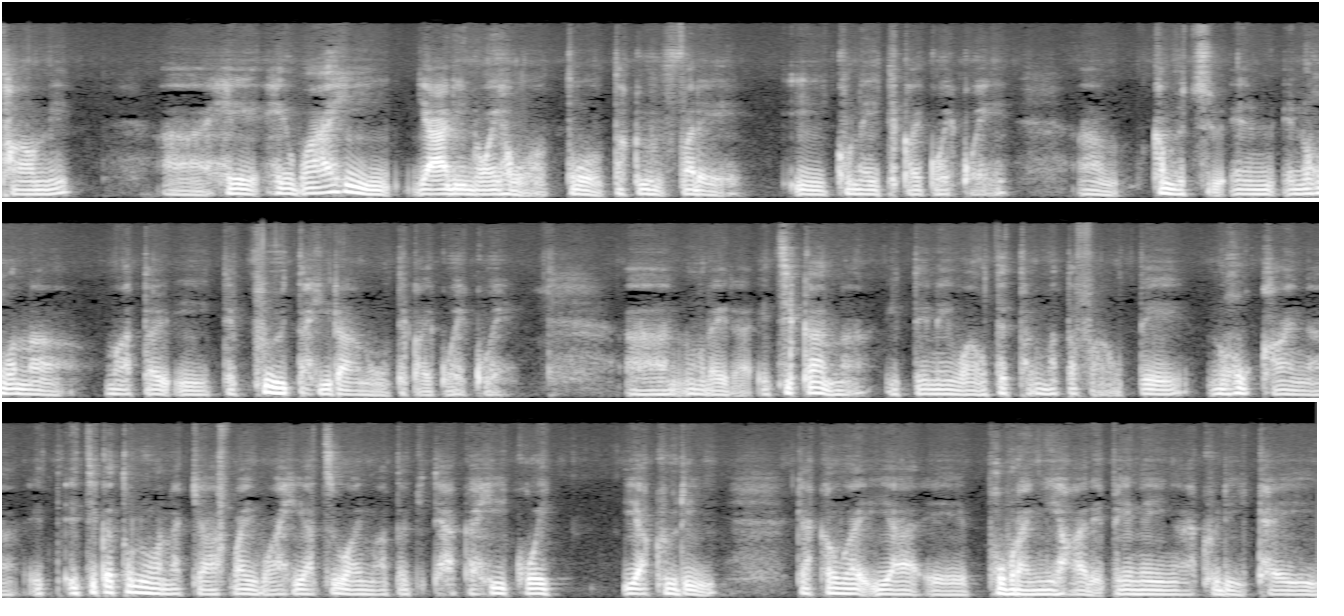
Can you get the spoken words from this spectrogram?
tāone, ā, he, he wāhi yāri noa iho tō taku whare i konei te kaikohekohe, ā, ka mutu, e, e noho ana mātou i te pū tahi rānō te kaikohekohe. Ā, nō reira, e tika ana i tēnei wā o te taumatawhā, o te noho kāinga, e, e tika tonu ana kia whai wāhi atu ai mātou ki te hakahīkoi i a Kurī, kia kaua ia e pōrangī haere pēnei i ngā kurī kei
